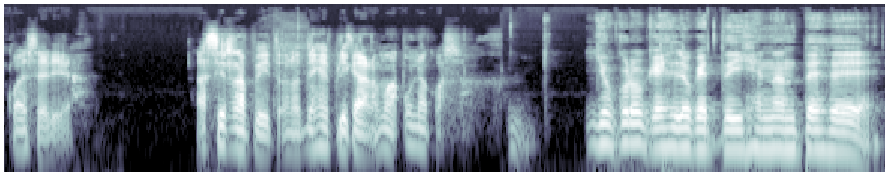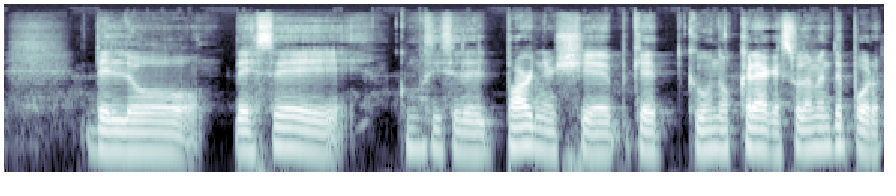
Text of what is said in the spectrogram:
¿cuál sería? Así rapidito, no tienes que explicar nada más, una cosa. Yo creo que es lo que te dije antes de, de lo, de ese, ¿cómo se dice? Del partnership que, que uno crea que solamente por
